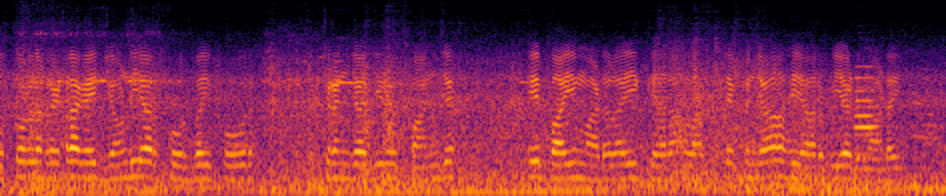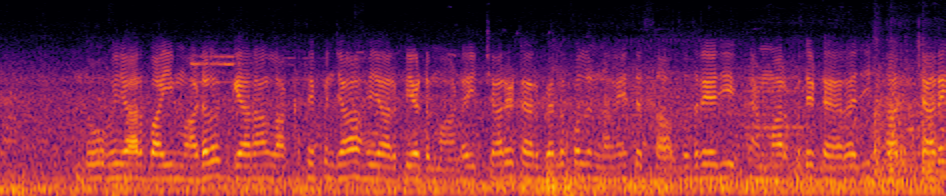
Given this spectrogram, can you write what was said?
ਉਸ ਤੋਂ ਅਗਲਾ ਟਰੈਕਟਰ ਆ ਗਿਆ ਜੀ ਜੌਂਡੀਆਰ 4x4 5405 ਇਹ 22 ਮਾਡਲ ਆ ਜੀ 11 ਲੱਖ ਤੇ 50000 ਰੁਪਇਆ ਡਿਮਾਂਡ ਆ ਜੀ। 2022 ਮਾਡਲ 11 ਲੱਖ ਤੇ 50000 ਰੁਪਇਆ ਡਿਮਾਂਡ ਆ ਜੀ। ਚਾਰੇ ਟਾਇਰ ਬਿਲਕੁਲ ਨਵੇਂ ਤੇ ਸਾਫ਼ ਸੁਥਰੇ ਆ ਜੀ। ਐਮਆਰਐਫ ਦੇ ਟਾਇਰ ਹੈ ਜੀ ਸਾਰੇ ਚਾਰੇ।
